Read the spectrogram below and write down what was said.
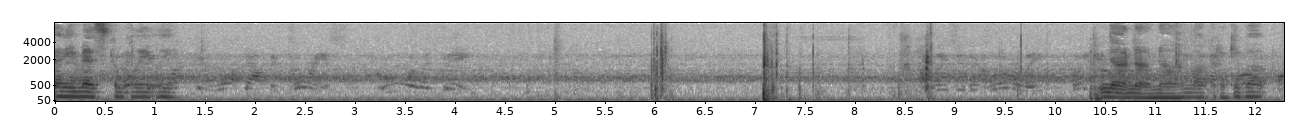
And he missed completely. No, no, no, I'm not gonna give up.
